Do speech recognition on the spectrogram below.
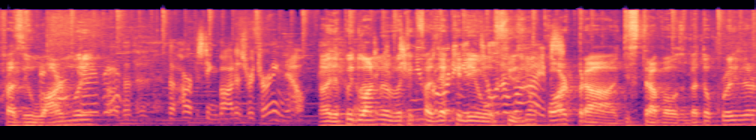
Fazer o Armory. Ah, depois do Armory eu vou ter que fazer aquele o Fusion Core pra destravar os Battle Cruiser.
